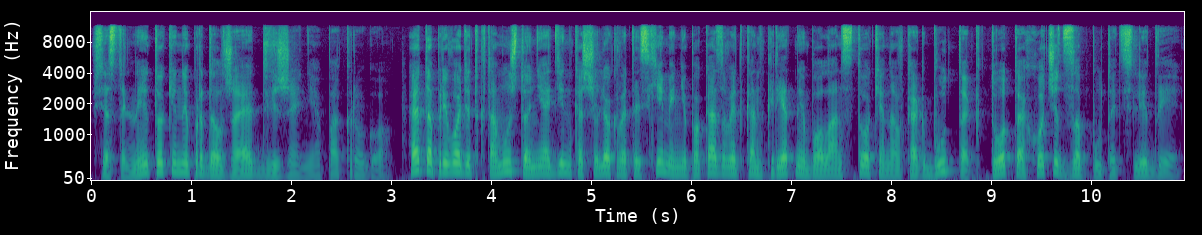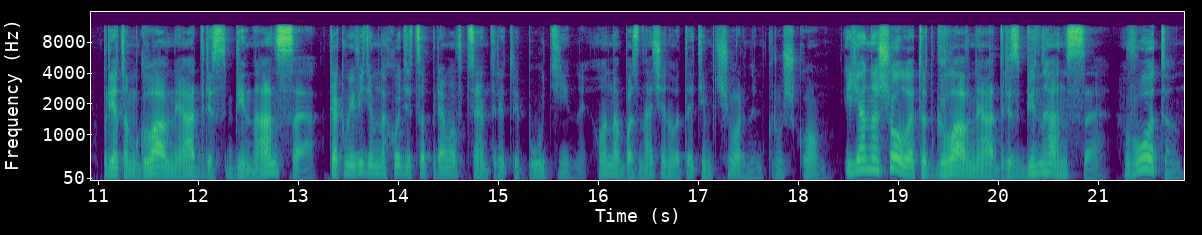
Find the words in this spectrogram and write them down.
Все остальные токены продолжают движение по кругу. Это приводит к тому, что ни один кошелек в этой схеме не показывает конкретный баланс токенов, как будто кто-то хочет запутать следы. При этом главный адрес Binance, как мы видим, находится прямо в центре этой паутины. Он обозначен вот этим черным кружком. И я нашел этот главный адрес Binance. Вот он.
